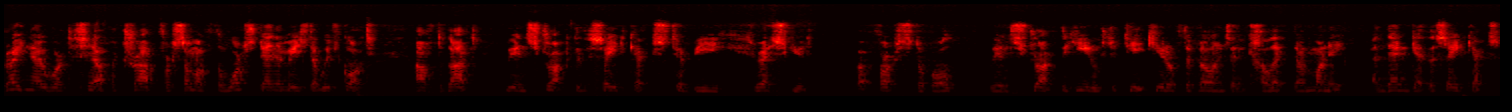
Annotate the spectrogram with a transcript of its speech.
Right now we're to set up a trap for some of the worst enemies that we've got. After that, we instruct the sidekicks to be rescued. But first of all, we instruct the heroes to take care of the villains and collect their money, and then get the sidekicks.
